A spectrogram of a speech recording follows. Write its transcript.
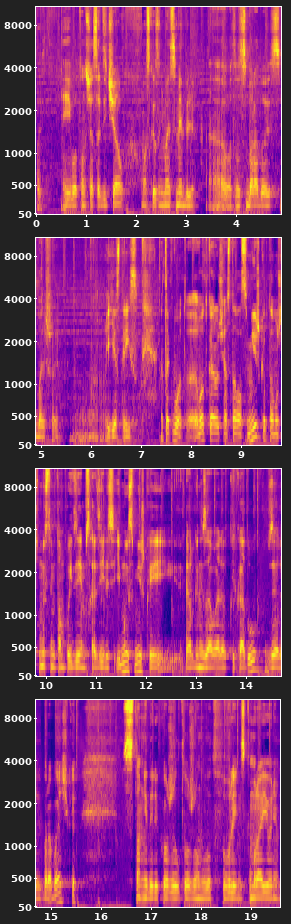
вот. И вот он сейчас одичал. В Москве занимается мебелью. А, Вот с бородой, с большой. Ест рис. Так вот, вот, короче, оставался Мишка, потому что мы с ним там по идеям сходились. И мы с Мишкой организовали вот Какаду, взяли барабанщика. Там недалеко жил тоже он вот в Ленинском районе.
